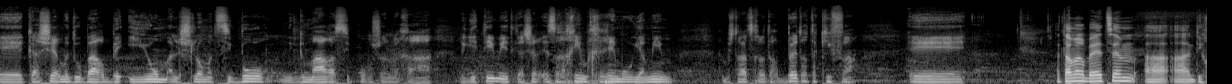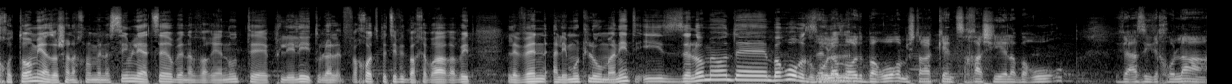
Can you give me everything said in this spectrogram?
אה, כאשר מדובר באיום על שלום הציבור, נגמר הסיפור של מחאה לגיטימית, כאשר אזרחים אחרים מאוימים, המשטרה צריכה להיות הרבה יותר תקיפה. אתה אומר בעצם, הדיכוטומיה הזו שאנחנו מנסים לייצר בין עבריינות אה, פלילית, אולי לפחות ספציפית בחברה הערבית, לבין אלימות לאומנית, היא, זה לא מאוד אה, ברור הגבול זה לא הזה. מאוד ברור, המשטרה כן צריכה שיהיה לה ברור, ואז היא יכולה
